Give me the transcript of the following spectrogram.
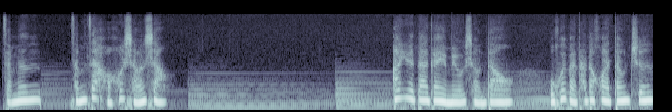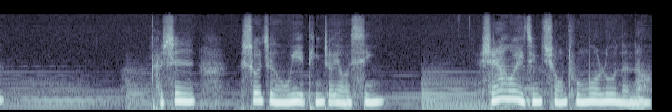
咱们咱们再好好想想。阿月大概也没有想到我会把他的话当真，可是说者无意，听者有心。谁让我已经穷途末路了呢？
